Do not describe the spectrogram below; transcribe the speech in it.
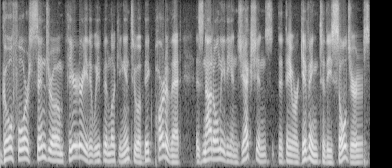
Gulf War syndrome theory that we've been looking into, a big part of that is not only the injections that they were giving to these soldiers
